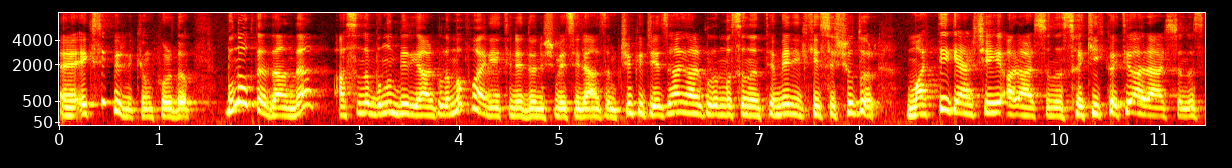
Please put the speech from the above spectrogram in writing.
e, eksik bir hüküm kurdu. Bu noktadan da aslında bunun bir yargılama faaliyetine dönüşmesi lazım. Çünkü ceza yargılamasının temel ilkesi şudur. Maddi gerçeği ararsınız, hakikati ararsınız.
